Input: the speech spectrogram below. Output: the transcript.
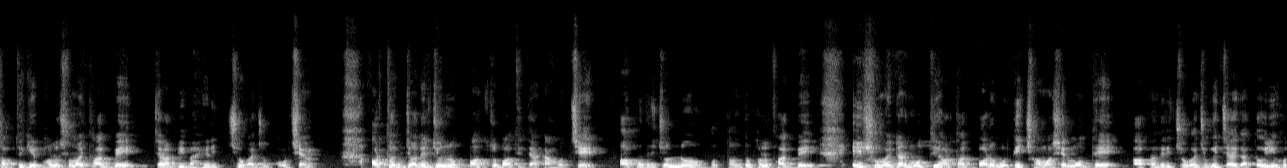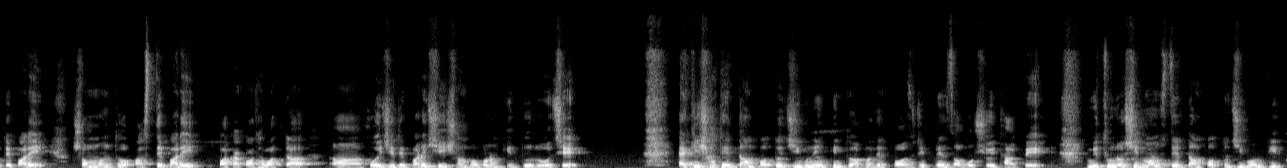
সব থেকে ভালো সময় থাকবে যারা বিবাহের যোগাযোগ করছেন। অর্থাৎ যাদের জন্য পাত্রপাতি দেখা হচ্ছে, আপনাদের জন্য অত্যন্ত ভালো থাকবে। এই সময়টার মধ্যে, অর্থাৎ পরবর্তী ছ মাসের মধ্যে আপনাদের যোগাযোগের জায়গা তৈরি হতে পারে, সম্বন্ধ আসতে পারে, পাকা কথাবার্তা হয়ে যেতে পারে, সেই সম্ভাবনা কিন্তু রয়েছে। একই সাথে দাম্পত্য জীবনেও কিন্তু আপনাদের পজিটিভনেস অবশ্যই থাকবে। মিথুন রাশির মানুষদের দাম্পত্য জীবন দীর্ঘ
